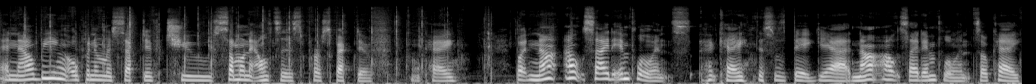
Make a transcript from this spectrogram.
and now being open and receptive to someone else's perspective, okay? But not outside influence, okay? This is big, yeah, not outside influence, okay?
